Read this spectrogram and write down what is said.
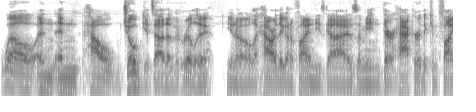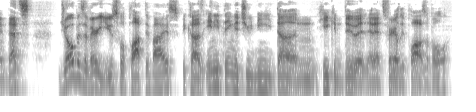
Well, and and how Job gets out of it, really. You know, like how are they going to find these guys? I mean, they're a hacker that can find. That's Job is a very useful plot device because anything that you need done, he can do it, and it's fairly plausible.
